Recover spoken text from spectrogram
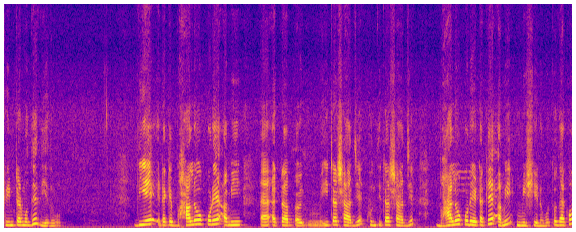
ক্রিমটার মধ্যে দিয়ে দেবো। দিয়ে এটাকে ভালো করে আমি একটা ইটার সাহায্যে, খুন্তিটার সাহায্যে ভালো করে এটাকে আমি মিশিয়ে নেব। তো দেখো,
